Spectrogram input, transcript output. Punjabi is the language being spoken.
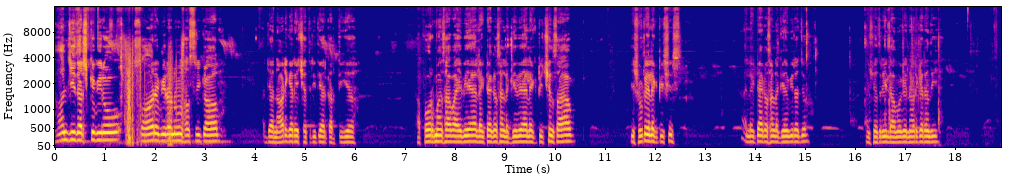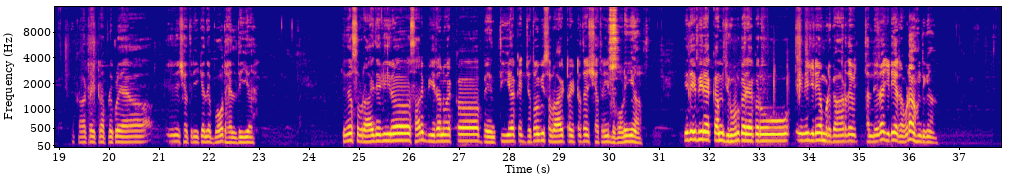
ਹਾਂਜੀ ਦਰਸ਼ਕ ਵੀਰੋ, ਸਾਰੇ ਵੀਰਾਂ ਨੂੰ ਸਤਿ ਸ੍ਰੀ ਅਕਾਲ। ਅੱਜ ਨਾੜ ਗਰੇ ਛਤਰੀ ਤਿਆਰ ਕਰਤੀ ਆ। ਆ ਫੋਰਮਨ ਸਾਹਿਬ ਆਏ ਵੇ ਆ, ਲਾਈਟਾਂ ਕਸਣ ਲੱਗੇ ਵੇ ਆ ਇਲੈਕਟ੍ਰੀਸ਼ੀਅਨ ਸਾਹਿਬ। ਇਹ ਛੋਟੇ ਇਲੈਕਟ੍ਰੀਸ਼ੀਅਨ ਲਾਈਟਾਂ ਕਸਣ ਲੱਗੇ ਆ ਵੀਰ ਅੱਜ। ਆ ਛਤਰੀ ਲਾਵਾਂਗੇ ਨਾੜ ਗਰਾਂ ਦੀ। ਕਾ ਟਰੈਕਟਰ ਆਪਣੇ ਕੋਲ ਆਇਆ। ਇਹਦੀ ਛਤਰੀ ਕਹਿੰਦੇ ਬਹੁਤ ਹੈਲਦੀ ਆ। ਇਹਦੇ ਸਵਰਾਜ ਦੇ ਵੀਰ, ਸਾਰੇ ਵੀਰਾਂ ਨੂੰ ਇੱਕ ਬੇਨਤੀ ਆ ਕਿ ਜਦੋਂ ਵੀ ਸਵਰਾਜ ਟਰੈਕਟਰ ਤੇ ਛਤਰੀ ਲਗਾਉਣੀ ਆ, ਇਹਦੇ ਵੀਰ ਇੱਕ ਕੰਮ ਜ਼ਰੂਰ ਕਰਿਆ ਕਰੋ। ਇਹਦੇ ਜਿਹੜੇ ਮੜਗਾੜ ਦੇ ਵਿੱਚ ਥੱਲੇ ਨਾ ਜਿਹੜੀਆਂ ਰਬੜਾਂ ਹੁੰਦੀਆਂ,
